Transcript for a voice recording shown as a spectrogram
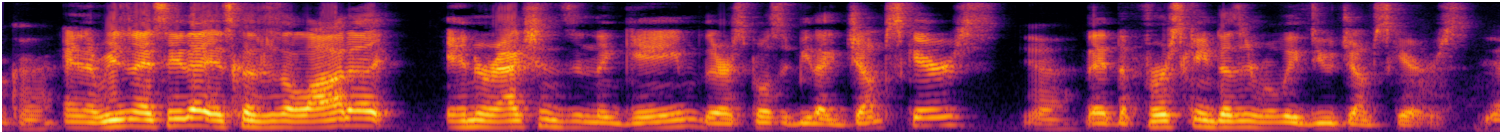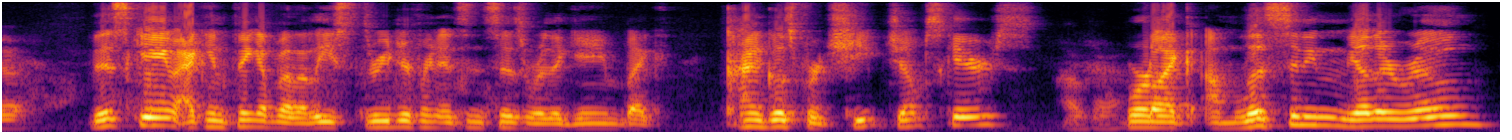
Okay. And the reason I say that is because there's a lot of interactions in the game that are supposed to be like jump scares. Yeah. That the first game doesn't really do jump scares. Yeah. This game, I can think of at least three different instances where the game like kind of goes for cheap jump scares. Okay. Where like I'm listening in the other room,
